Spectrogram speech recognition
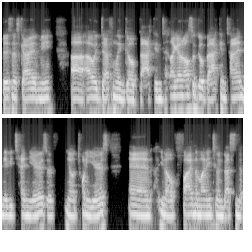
business guy of me, uh, I would definitely go back in. T- like I would also go back in time, maybe ten years or you know twenty years, and you know find the money to invest into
